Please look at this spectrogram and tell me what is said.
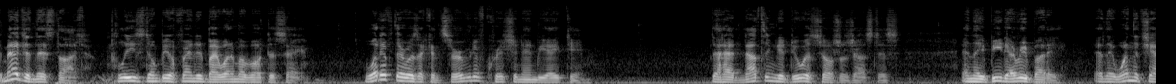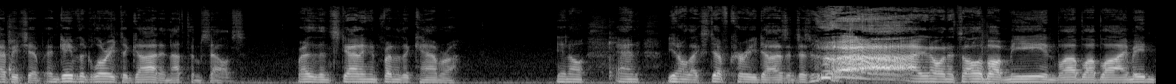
Imagine this thought. Please don't be offended by what I'm about to say. What if there was a conservative Christian NBA team that had nothing to do with social justice and they beat everybody and they won the championship and gave the glory to God and not themselves rather than standing in front of the camera you know, and you know, like Steph Curry does, and just ah! you know, and it's all about me and blah blah blah. I made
